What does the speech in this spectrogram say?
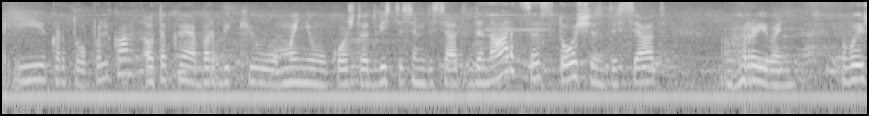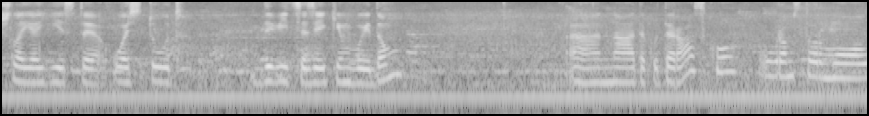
І картопелька. Отаке барбекю меню коштує 270 динар, це 160 гривень. Вийшла я їсти ось тут. Дивіться, з яким видом. Е, На таку тераску у Рамстор Мол.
